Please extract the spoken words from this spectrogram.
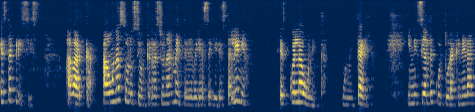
Esta crisis abarca a una solución que racionalmente debería seguir esta línea. Escuela única, unitaria, inicial de cultura general,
